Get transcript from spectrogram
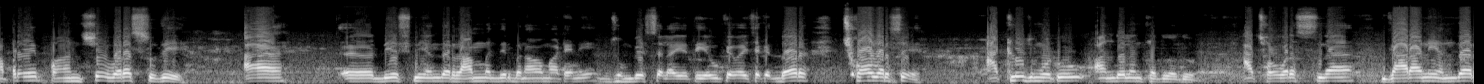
આપણે પાંચસો વર્ષ સુધી આ દેશની અંદર રામ મંદિર બનાવવા માટેની ઝુંબેશ ચલાવી હતી. એવું કહેવાય છે કે દર છ વર્ષે આટલું જ મોટું આંદોલન થતું હતું. આ છ વર્ષના ગાળાની અંદર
